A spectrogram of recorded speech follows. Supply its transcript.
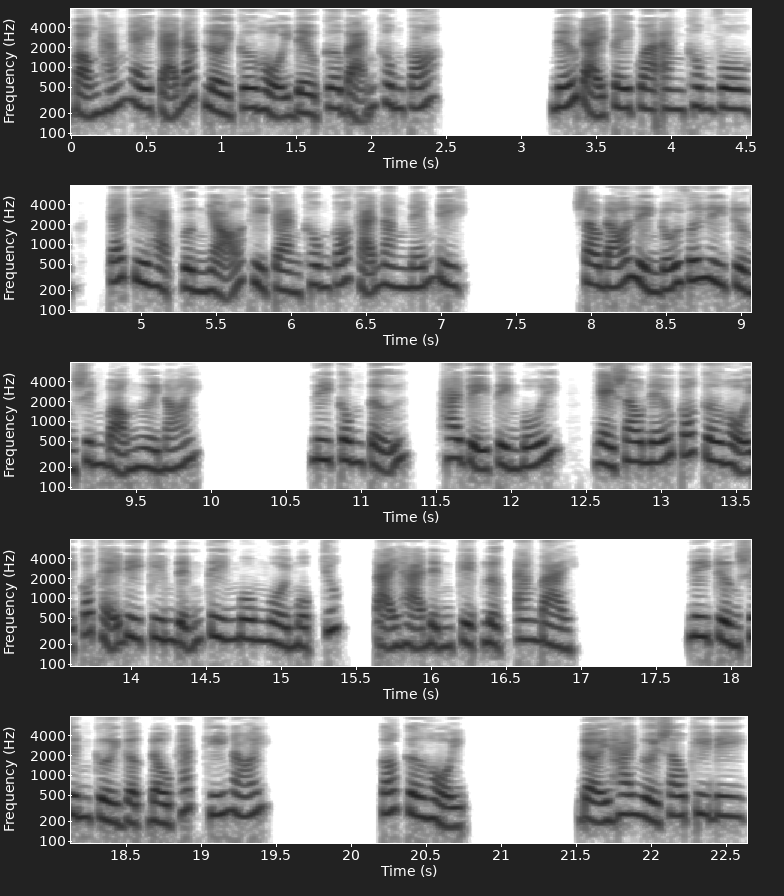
bọn hắn ngay cả đáp lời cơ hội đều cơ bản không có. Nếu Đại Tây qua ăn không vô, cái kia hạt vườn nhỏ thì càng không có khả năng ném đi. Sau đó liền đối với Ly Trường Sinh bọn người nói. Ly công tử, hai vị tiền bối, ngày sau nếu có cơ hội có thể đi kim đỉnh tiên môn ngồi một chút, tại hạ định kiệt lực an bài. Ly Trường Sinh cười gật đầu khách khí nói. Có cơ hội. Đợi hai người sau khi đi,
